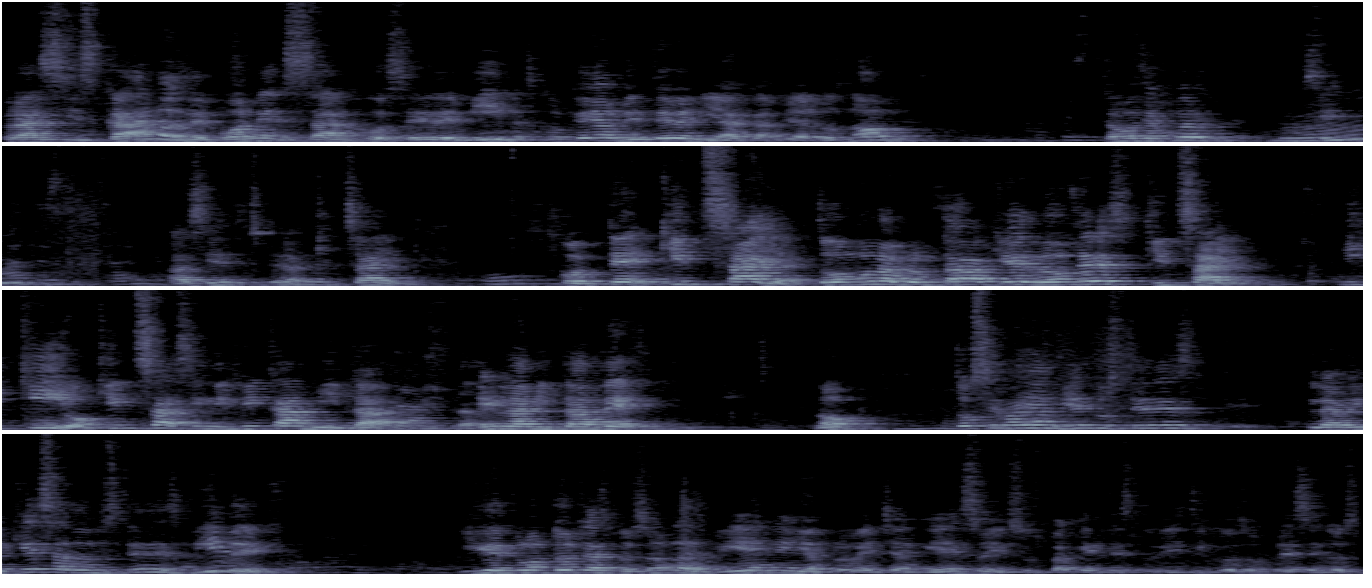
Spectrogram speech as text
franciscanos le ponen San José de Minas, porque obviamente venía a cambiar los nombres. ¿Estamos de acuerdo? ¿Sí? Así es, era Quitsaya. Con T, Quitsaya. Todo el mundo me preguntaba ¿qué, de dónde eres, Quitsaya. Y Ki o Kitsa significa mitad, Mitad. en la mitad de. ¿No? Entonces vayan viendo ustedes la riqueza donde ustedes viven. Y de pronto otras personas vienen y aprovechan eso y sus paquetes turísticos ofrecen los...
